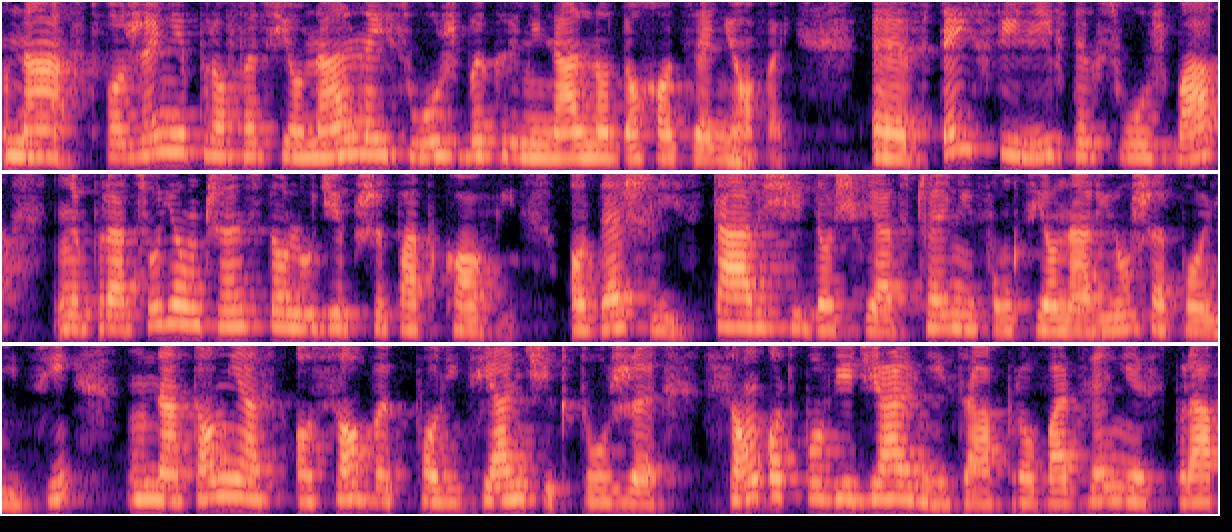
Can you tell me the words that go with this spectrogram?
na stworzenie profesjonalnej służby kryminalno-dochodzeniowej. E, w tej chwili w tych służbach pracują często ludzie przypadkowi. Odeszli starsi, doświadczeni funkcjonariusze policji, natomiast osoby, policjanci, którzy są odpowiedzialni za prowadzenie spraw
